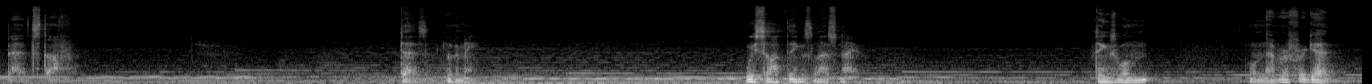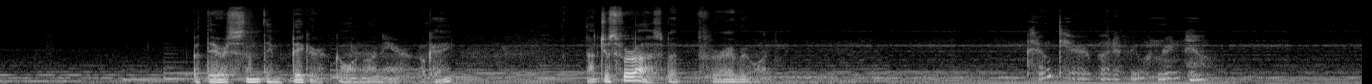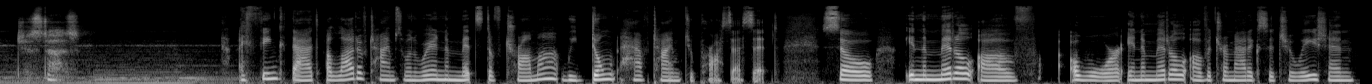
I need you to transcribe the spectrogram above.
bad stuff. Des, look at me. We saw things last night. Things we'll, we'll never forget. But there's something bigger going on here, okay? Not just for us, but for everyone. I don't care about everyone right now. Just us. I think that a lot of times when we're in the midst of trauma, we don't have time to process it. So, in the middle of a war, in the middle of a traumatic situation,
